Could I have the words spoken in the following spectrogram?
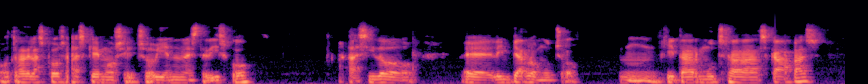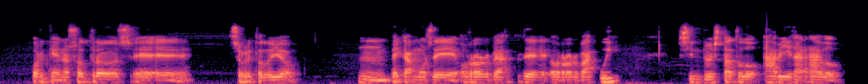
otra de las cosas que hemos hecho bien en este disco ha sido eh, limpiarlo mucho, mm, quitar muchas capas, porque nosotros, sobre todo yo, mm, pecamos de horror, de horror vacui, si no está todo abigarrado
